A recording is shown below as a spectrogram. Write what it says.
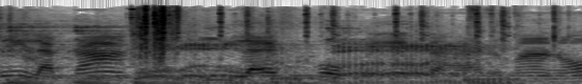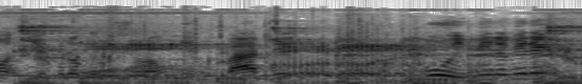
de la casa y la escopeta, hermano. Yo creo que se va a un empate. Uy, miren, miren.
